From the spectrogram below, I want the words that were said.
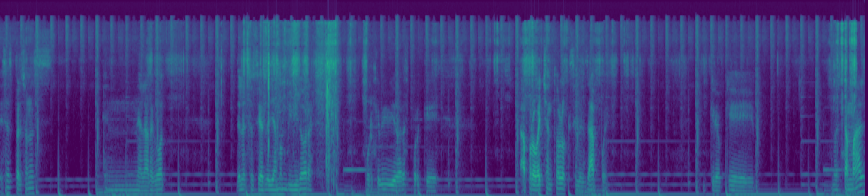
esas personas en el argot de la sociedad le llaman vividoras. ¿Por qué vividoras? Porque aprovechan todo lo que se les da, pues. creo que no está mal.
